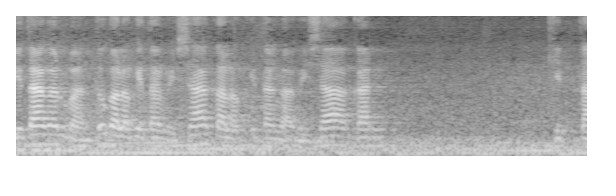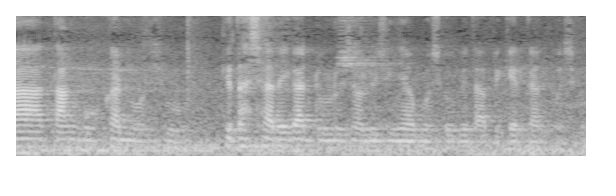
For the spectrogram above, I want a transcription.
kita akan bantu. Kalau kita bisa kalau kita nggak bisa akan kita tangguhkan bosku. Kita carikan dulu solusinya bosku. Kita pikirkan bosku.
